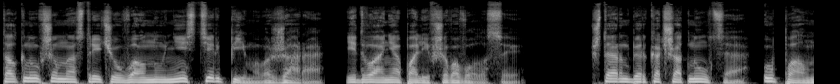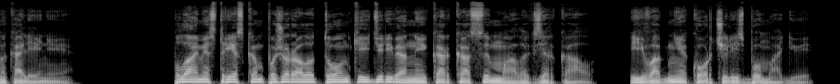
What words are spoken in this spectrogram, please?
толкнувшим навстречу волну нестерпимого жара, едва не опалившего волосы. Штернберг отшатнулся, упал на колени. Пламя с треском пожирало тонкие деревянные каркасы малых зеркал, и в огне корчились бумаги.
